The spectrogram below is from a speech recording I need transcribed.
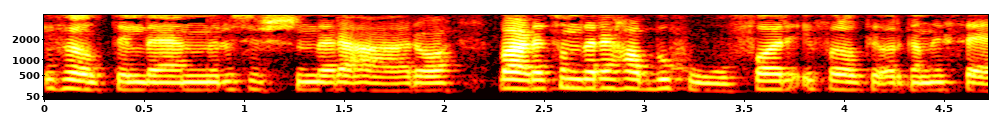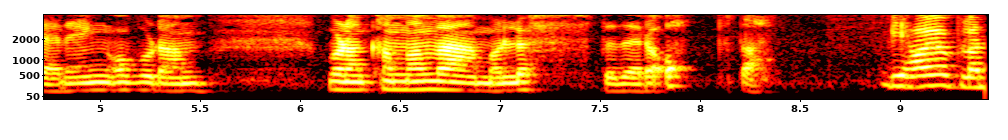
i forhold til den ressursen dere er, og hva er det som dere har behov for i forhold til organisering, og hvordan hvordan kan man være med å løfte dere opp, da? Vi har jo bl.a.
